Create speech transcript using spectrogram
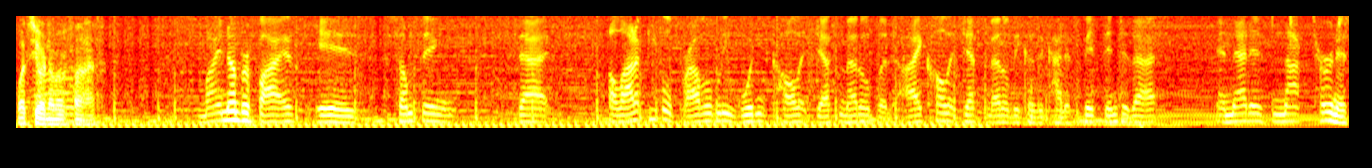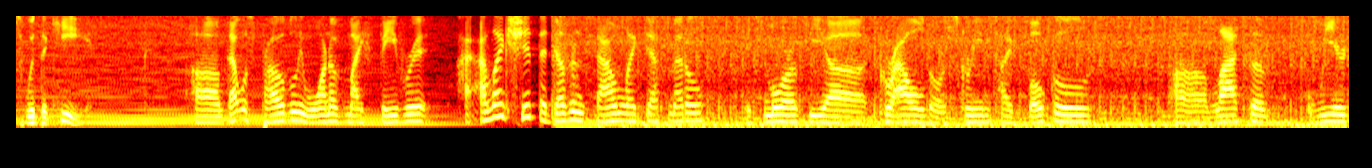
What's your number five? My number five is something that a lot of people probably wouldn't call it death metal, but I call it death metal because it kind of fits into that, and that is Nocturnus with the Key. Um, that was probably one of my favorite. I, I, like shit that doesn't sound like death metal. It's more of the uh, growled or scream type vocals, uh, lots of weird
